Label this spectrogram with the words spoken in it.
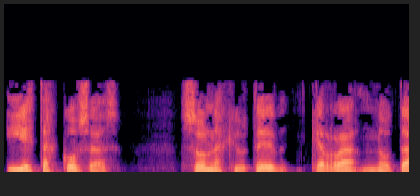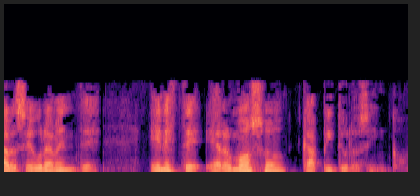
y estas cosas son las que usted querrá notar seguramente en este hermoso capítulo 5.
